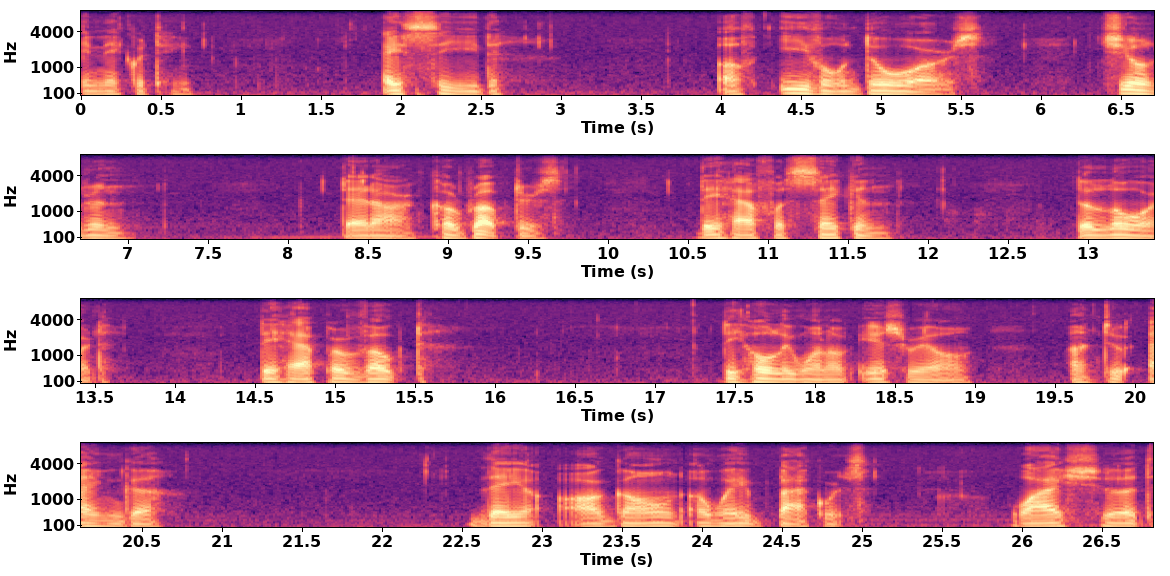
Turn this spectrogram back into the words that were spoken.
iniquity, a seed of evil doers, children that are corrupters. They have forsaken the Lord. They have provoked the Holy One of Israel unto anger. They are gone away backwards. Why should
